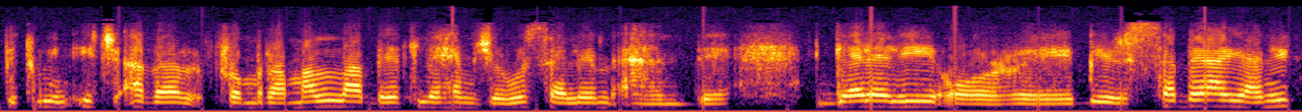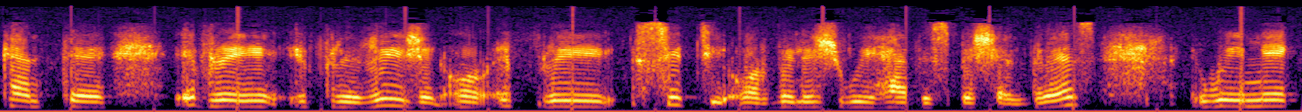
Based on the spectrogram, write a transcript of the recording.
between each other from Ramallah, Bethlehem, Jerusalem, and uh, Galilee or uh, Bir Sabah. You can uh, every every region or every city or village we have a special dress. We make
